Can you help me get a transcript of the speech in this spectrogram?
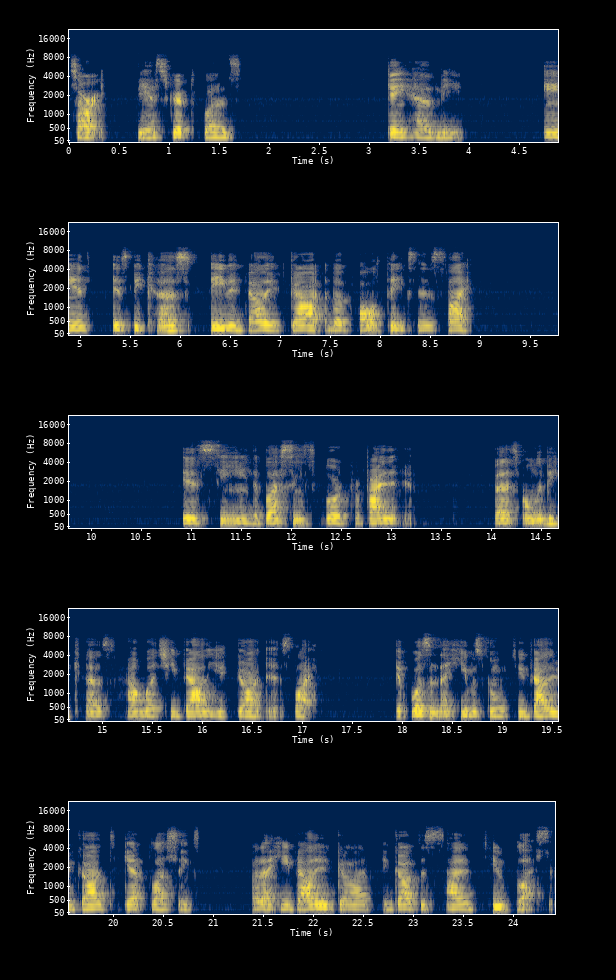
sorry, the script was getting ahead of me. And it's because David valued God above all things in his life. It is seen the blessings the Lord provided him, but that's only because how much he valued God in his life. It wasn't that he was going to value God to get blessings, but that he valued God and God decided to bless him.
